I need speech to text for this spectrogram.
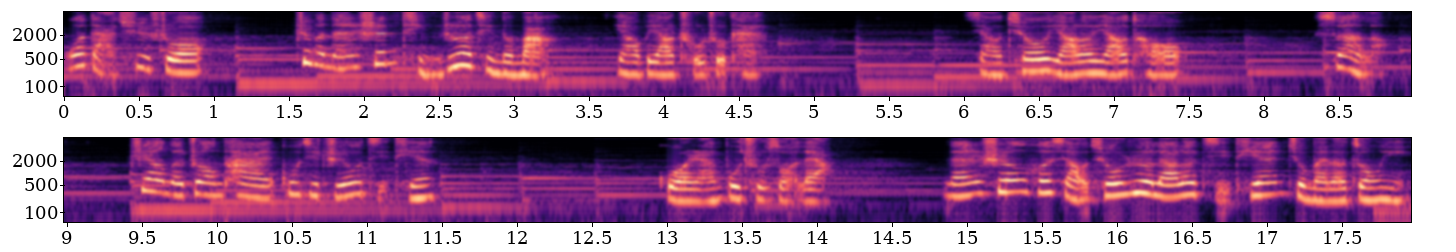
我打去说。这个男生挺热情的嘛，要不要处处看？小秋摇了摇头，算了，这样的状态估计只有几天。果然不出所料，男生和小秋热聊了几天就没了踪影。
